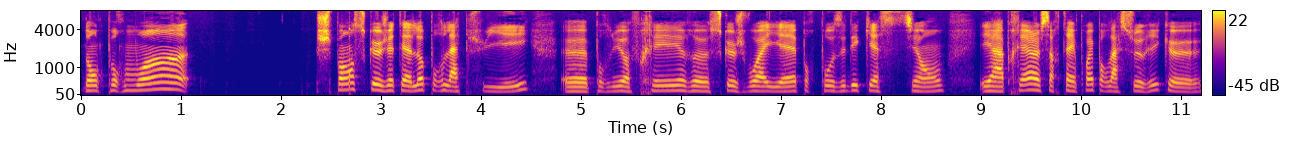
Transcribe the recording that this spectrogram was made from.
Donc pour moi, je pense que j'étais là pour l'appuyer, euh, pour lui offrir euh, ce que je voyais, pour poser des questions et après, à un certain point, pour l'assurer que,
